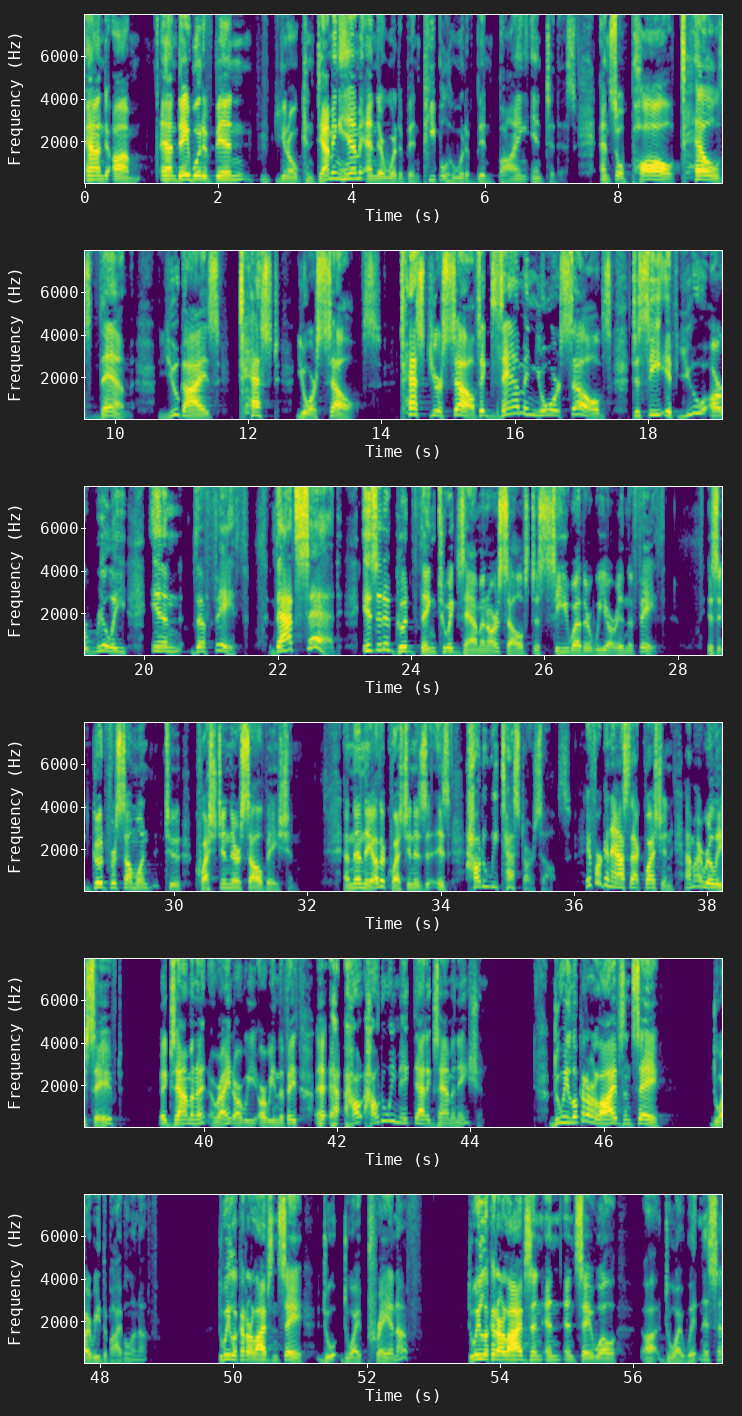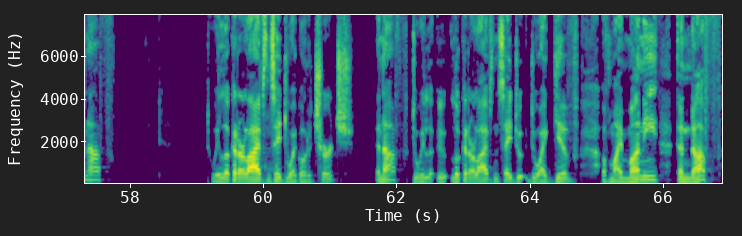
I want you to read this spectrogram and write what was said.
And, um, and they would have been, you know, condemning him, and there would have been people who would have been buying into this. And so Paul tells them, you guys test yourselves. Test yourselves, examine yourselves to see if you are really in the faith. That said, is it a good thing to examine ourselves to see whether we are in the faith? Is it good for someone to question their salvation? And then the other question is, is how do we test ourselves? If we're going to ask that question, am I really saved? Examine it, right? Are we, are we in the faith? Uh, how, how do we make that examination? Do we look at our lives and say, do I read the Bible enough? Do we look at our lives and say, do, do I pray enough? Do we look at our lives and, and, and say, well, uh, do I witness enough? Do we look at our lives and say, Do I go to church enough? Do we look at our lives and say, Do, do I give of my money enough?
